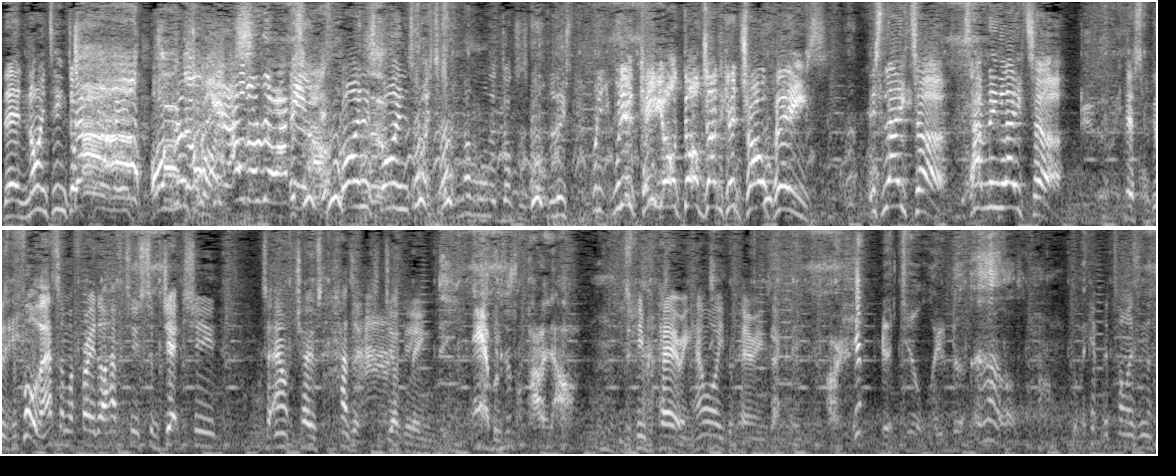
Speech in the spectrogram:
their 19 dog pyramids on Oh, no, motorbikes. get out of the way. It's, it's fine, it's fine, it's fine. It's just another one of the dogs has got loose. Will you, will you keep your dogs under control, please? It's later. It's happening later. Yes, because before that, I'm afraid I have to subject you to Oucho's haddock juggling. Yeah, det er så farligt da. You've just been preparing. How are you preparing exactly? Og hypnotisering det er. Hypnotising the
